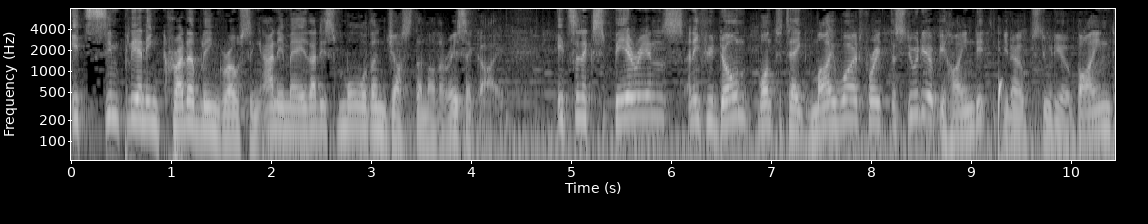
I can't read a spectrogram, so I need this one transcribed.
It's simply an incredibly engrossing anime that is more than just another isekai. It's an experience, and if you don't want to take my word for it, the studio behind it, you know, Studio Bind,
